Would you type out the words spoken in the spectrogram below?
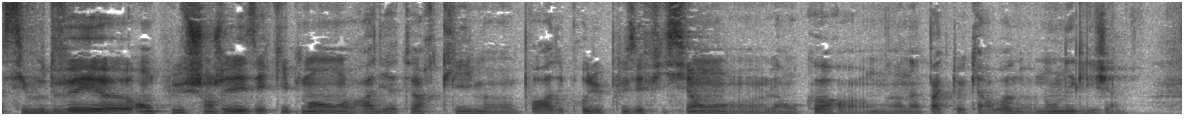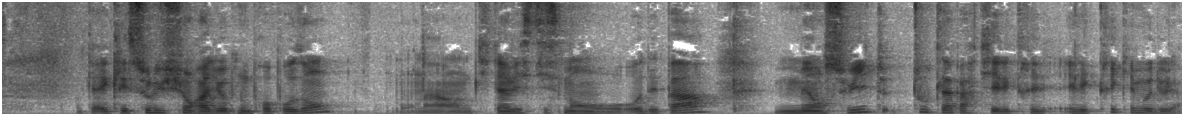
Si vous devez en plus changer les équipements, radiateur, clim, pour avoir des produits plus efficients, là encore, on a un impact carbone non négligeable. Donc avec les solutions radio que nous proposons, on a un petit investissement au, départ, mais ensuite toute la partie électrique est modulaire.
